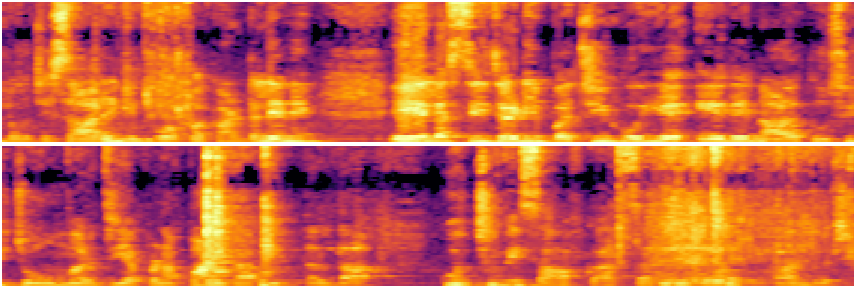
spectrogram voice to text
ਲਓ ਜੀ, ਸਾਰੇ ਨਿੰਬੂ ਆਪਾਂ ਕੱਢ ਲਏ ਇਹ ਲੱਸੀ ਜਿਹੜੀ ਬਚੀ ਹੋਈ ਹੈ, ਇਹਦੇ ਨਾਲ ਤੁਸੀਂ ਜੋ ਮਰਜ਼ੀ ਆਪਣਾ ਭਾਂਡਾ ਪਿੱਤਲ ਦਾ ਕੁਝ ਵੀ ਸਾਫ਼ ਕਰ ਸਕਦੇ ਹੋ। ਆ ਲਓ ਜੀ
